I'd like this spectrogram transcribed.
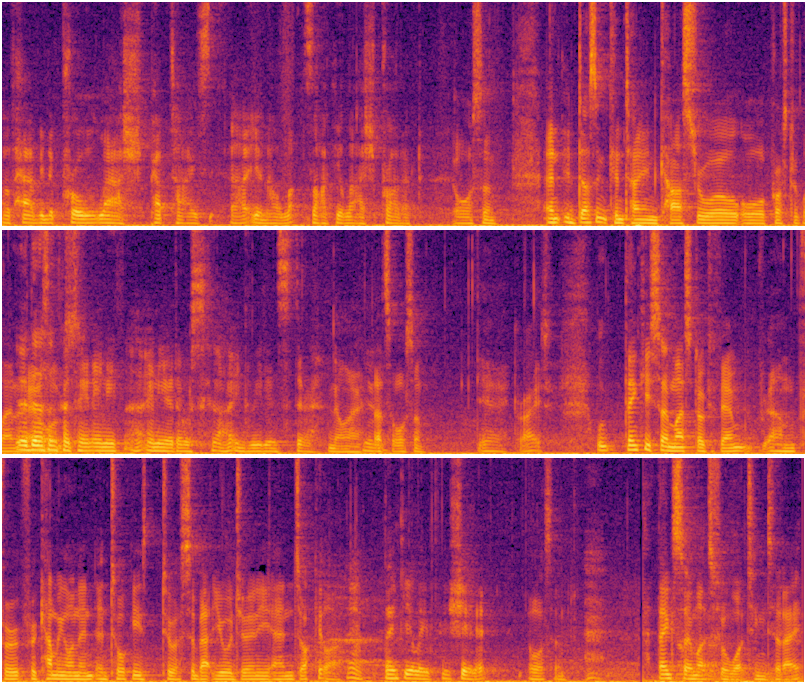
of having the pro-lash peptides uh, in our Zoculash product. Awesome. And it doesn't contain castor oil or prostaglandin It doesn't analogs? contain any, uh, any of those uh, ingredients there. No, Yeah. that's awesome. Yeah, great. Well, thank you so much, Dr. Pham, um, for, for coming on and, and talking to us about your journey and Zocular. Yeah, thank you, Lee. Appreciate it. Awesome. Thanks so much for watching today.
